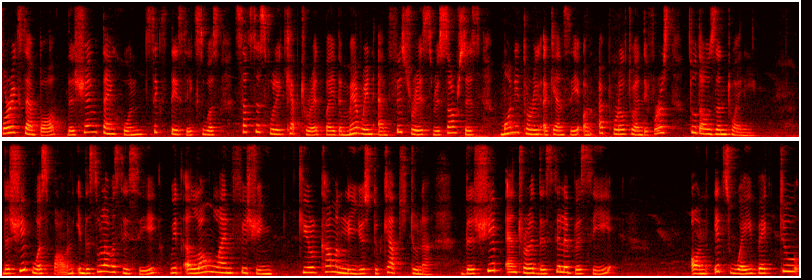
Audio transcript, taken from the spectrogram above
For example, the Sheng Teng Hun 66 was successfully captured by the Marine and Fisheries Resources Monitoring Agency on April 21, 2020. The ship was found in the Sulawesi Sea with a long line fishing gear commonly used to catch tuna. The ship entered the Celebes Sea on its way back to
